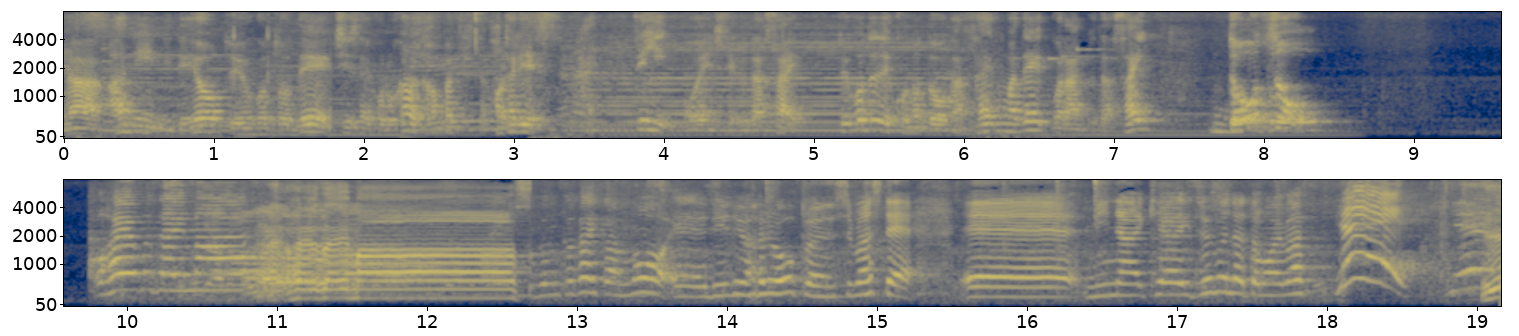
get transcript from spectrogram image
がアニーに出ようということで小さい頃から頑張ってきた2人です、はい、ぜひ応援してください。ということでこの動画最後までご覧くださいどうぞ。おはようございまはいおはようございます。す文化会館も、えーリニューアルオープンしまして、えーみんな気合い十分だと思います。イエーイ！イエ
